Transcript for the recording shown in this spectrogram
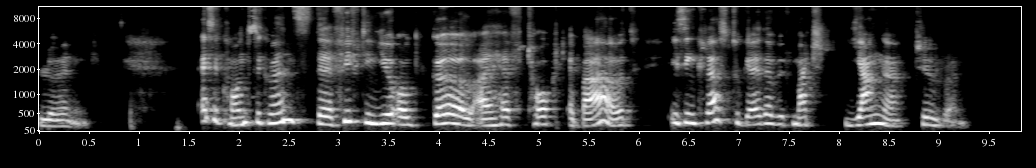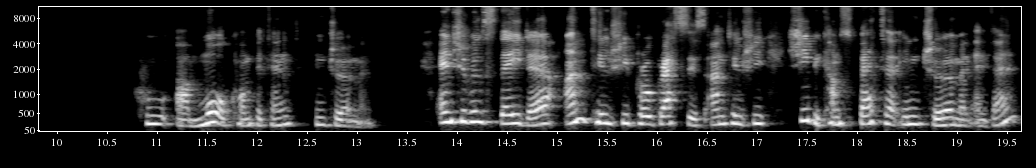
learning. As a consequence, the 15-year-old girl I have talked about is in class together with much younger children who are more competent in German. And she will stay there until she progresses, until she, she becomes better in German. And then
